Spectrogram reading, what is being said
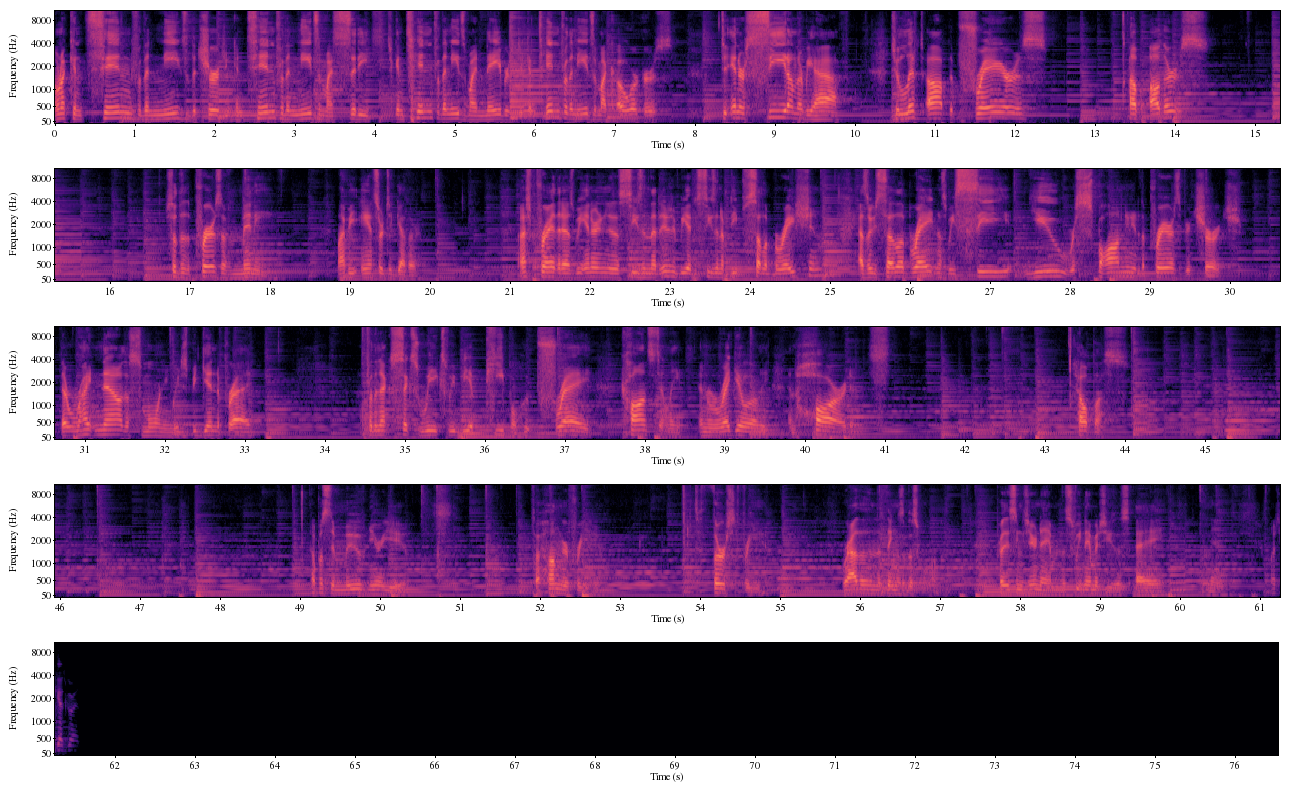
I want to contend for the needs of the church and contend for the needs of my city, to contend for the needs of my neighbors, to contend for the needs of my coworkers, to intercede on their behalf, to lift up the prayers of others so that the prayers of many might be answered together. I just pray that as we enter into this season, that it would be a season of deep celebration as we celebrate and as we see you responding to the prayers of your church. That right now, this morning, we just begin to pray. For the next six weeks, we be a people who pray constantly and regularly and hard. Help us. Help us to move near you to hunger for you, to thirst for you, rather than the things of this world. Pray these things in your name, in the sweet name of Jesus. Amen.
